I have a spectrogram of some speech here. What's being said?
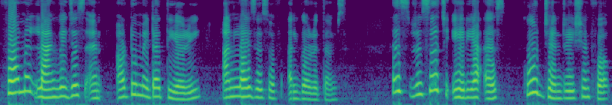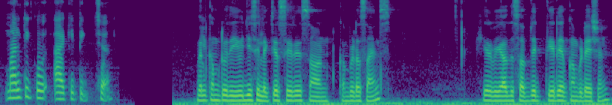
formal languages and automata theory, analysis of algorithms. His research area is code generation for multi-core architecture. Welcome to the UGC lecture series on computer science. Here we have the subject theory of computation.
